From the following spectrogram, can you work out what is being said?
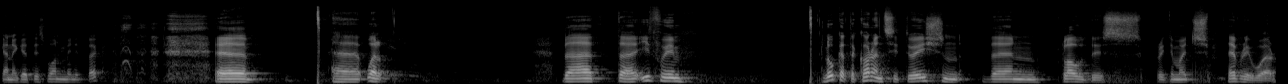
Can I get this one minute back? uh, uh, well, that uh, if we look at the current situation, then cloud is pretty much everywhere.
